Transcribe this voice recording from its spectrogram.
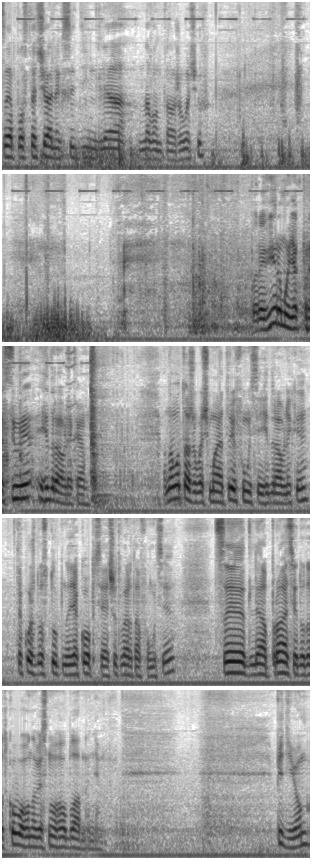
Це постачальник сидінь для навантажувачів. Перевіримо, як працює гідравліка. Навантажувач має три функції гідравліки. Також доступна як опція четверта функція. Це для праці додаткового навісного обладнання. Підйом.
